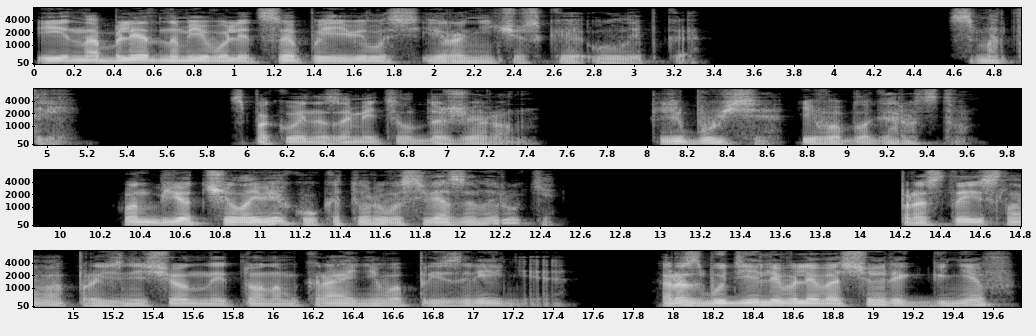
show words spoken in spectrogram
и на бледном его лице появилась ироническая улыбка. — Смотри, — спокойно заметил Дожерон. — Любуйся его благородством. Он бьет человеку, у которого связаны руки. Простые слова, произнесенные тоном крайнего презрения, разбудили в Левасере гнев,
